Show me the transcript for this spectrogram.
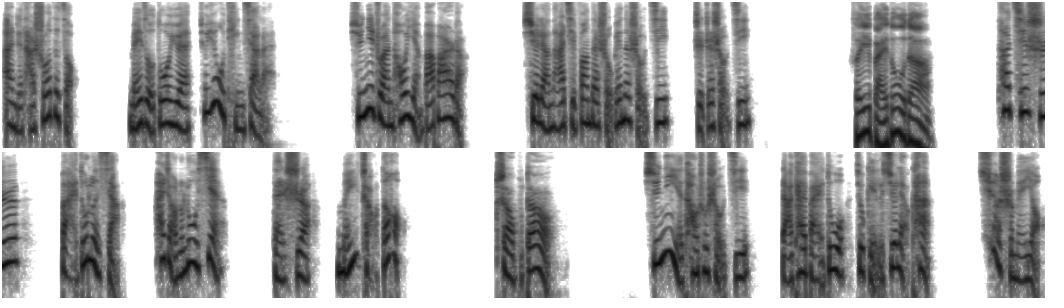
按着他说的走，没走多远就又停下来。许逆转头眼巴巴的。薛了拿起放在手边的手机，指着手机：“可以百度的。”他其实百度了下，还找了路线，但是没找到。找不到。徐逆也掏出手机，打开百度，就给了薛了看，确实没有。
